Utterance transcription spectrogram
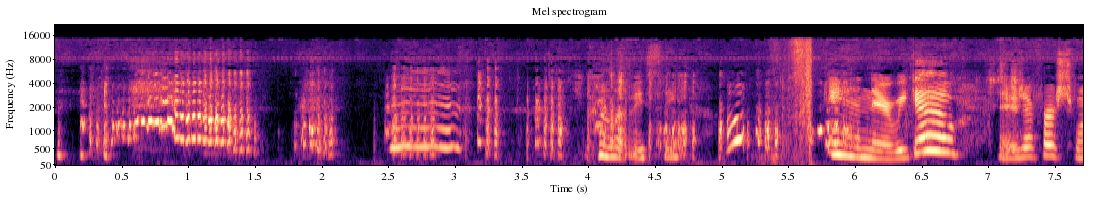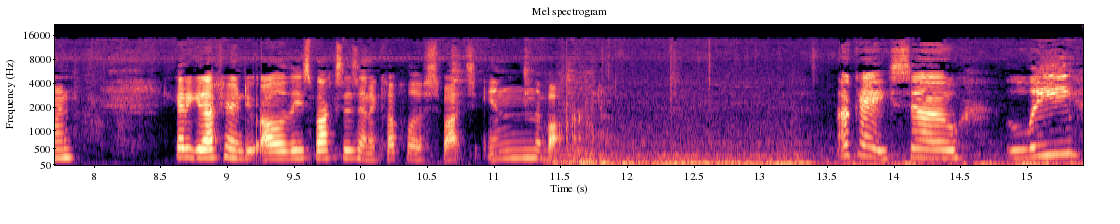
let me see. And there we go. There's our first one. Got to get off here and do all of these boxes and a couple of spots in the barn. Okay, so Lee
